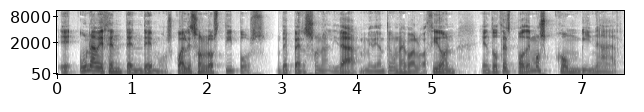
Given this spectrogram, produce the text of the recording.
Eh, una vez entendemos cuáles son los tipos de personalidad mediante una evaluación, entonces podemos combinar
